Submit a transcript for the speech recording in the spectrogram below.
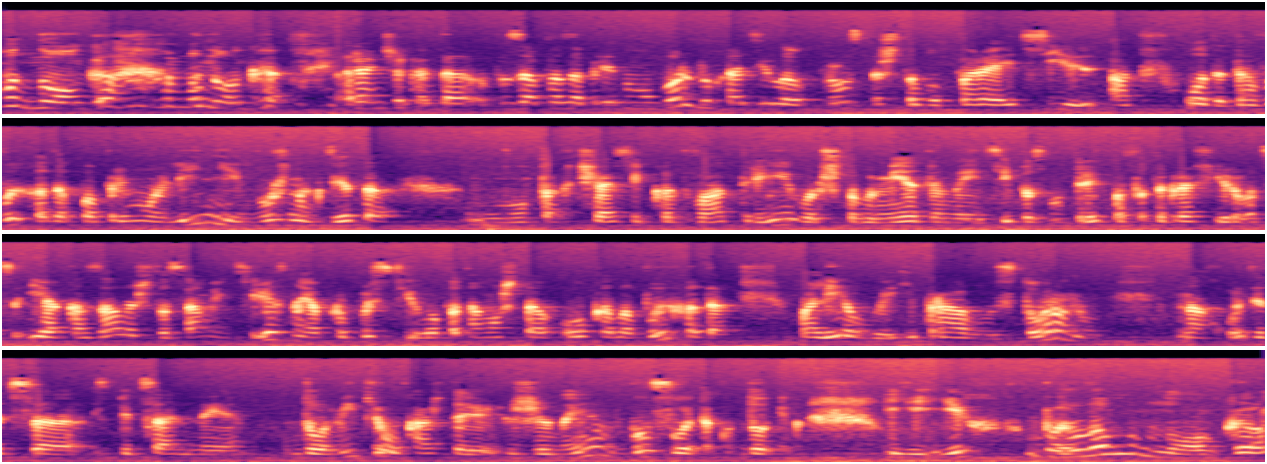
Много, много. Раньше, когда по запретному городу ходила, просто чтобы пройти от входа до выхода по прямой линии, нужно где-то ну, так часика два-три, вот чтобы медленно идти, посмотреть, пофотографироваться. И оказалось, что самое интересное я пропустила, потому что около выхода по левую и правую сторону находятся специальные домики. У каждой жены был свой такой домик. И их было много.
